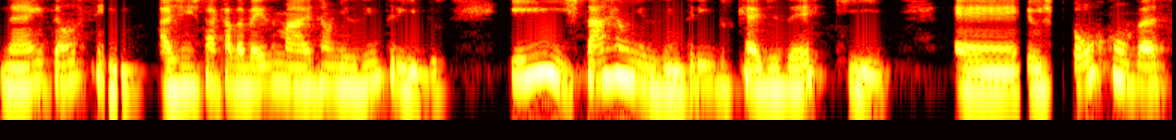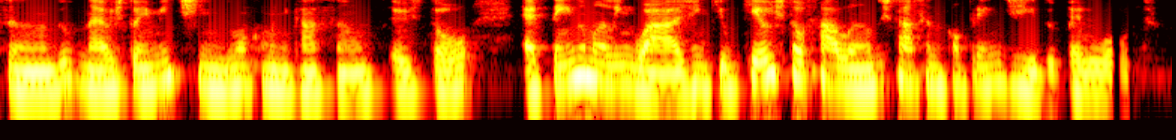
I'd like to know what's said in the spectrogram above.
né? Então, assim, a gente está cada vez mais reunidos em tribos. E estar reunidos em tribos quer dizer que é, eu estou conversando, né? Eu estou emitindo uma comunicação, eu estou é, tendo uma linguagem que o que eu estou falando está sendo compreendido pelo outro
